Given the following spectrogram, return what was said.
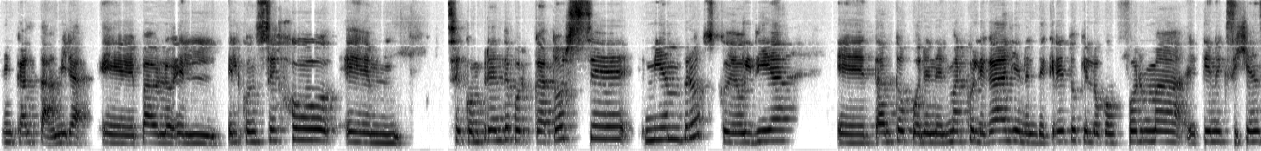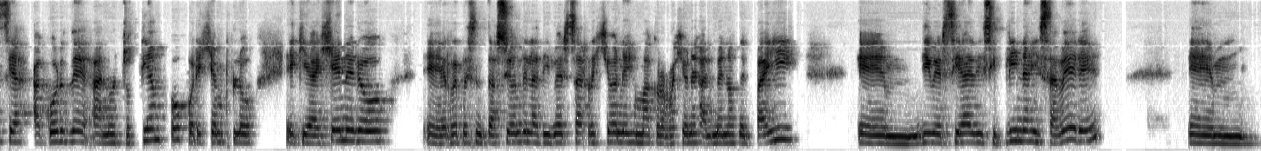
Encantada. Mira, eh, Pablo, el, consejo em, se comprende por 14 miembros que hoy día eh, tanto por en el marco legal y en el decreto que lo conforma, eh, tiene exigencias acorde a nuestros tiempos, por ejemplo, equidad de género, eh, representación de las diversas regiones o macroregiones al menos del país, em, diversidad de disciplinas y saberes, em,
